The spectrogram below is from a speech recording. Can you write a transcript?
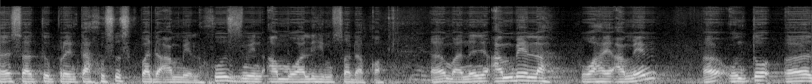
uh, satu perintah khusus kepada amil, khuz min amwalihim sadaqah ha, maknanya ambillah wahai amil uh, untuk uh,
